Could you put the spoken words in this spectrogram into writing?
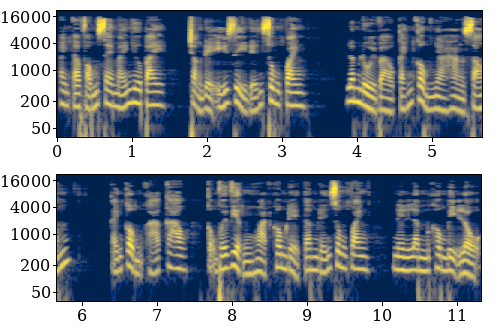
anh ta phóng xe máy như bay, chẳng để ý gì đến xung quanh. Lâm lùi vào cánh cổng nhà hàng xóm. Cánh cổng khá cao, cộng với việc Hoạt không để tâm đến xung quanh, nên Lâm không bị lộ.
